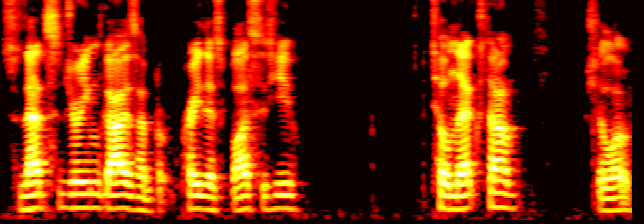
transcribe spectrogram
So that's the dream, guys. I pray this blesses you. Till next time, shalom.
